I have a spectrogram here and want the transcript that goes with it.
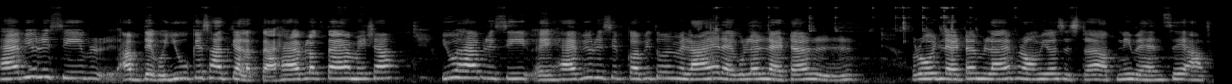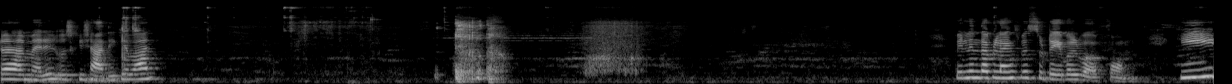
have you receive अब देखो यू के साथ क्या लगता है? हैव लगता है हमेशा। You have receive have you receive कभी तुम्हें मिला है रेगुलर लेटर रोज लेटर मिला है फ्रॉम योर सिस्टर, अपनी बहन से आफ्टर हर मैरिज उसकी शादी के बाद। Fill in the blanks with suitable work form ही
